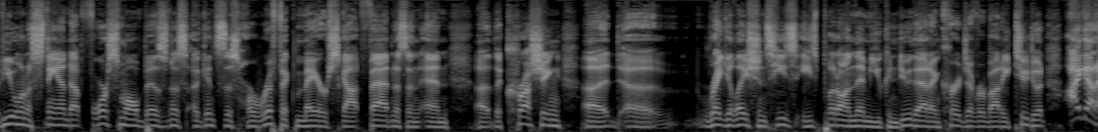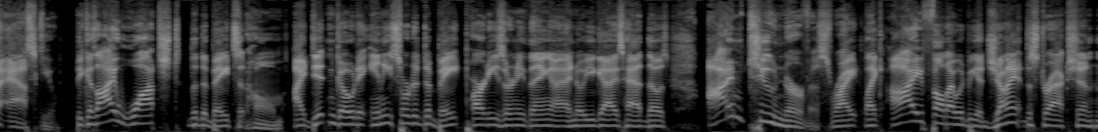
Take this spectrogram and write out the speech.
If you want to stand up for small business against this horrific Mayor Scott Fadness and, and uh, the crushing uh, uh regulations he's he's put on them. You can do that. I encourage everybody to do it. I got to ask you because I watched the debates at home. I didn't go to any sort of debate parties or anything. I know you guys had those. I'm too nervous, right? Like I felt I would be a giant distraction.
